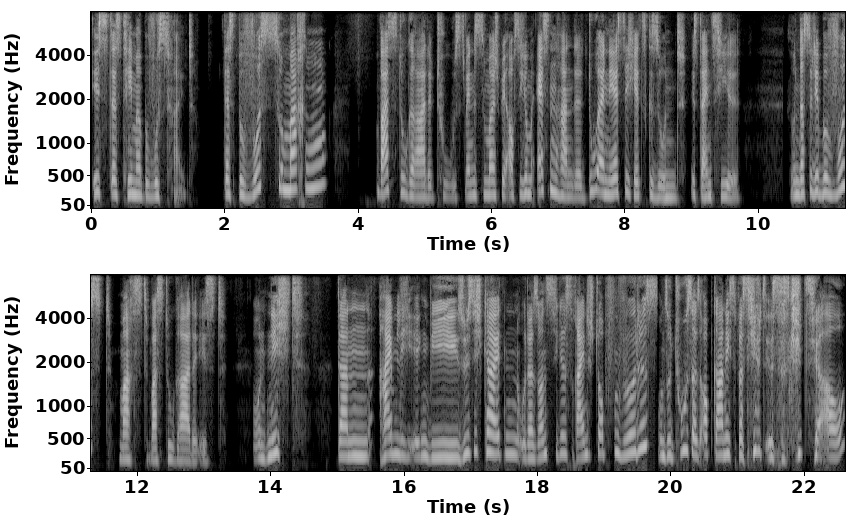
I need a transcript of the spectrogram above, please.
ist das Thema Bewusstheit. Das bewusst zu machen, was du gerade tust. Wenn es zum Beispiel auch sich um Essen handelt, du ernährst dich jetzt gesund, ist dein Ziel. Und dass du dir bewusst machst, was du gerade isst. Und nicht dann heimlich irgendwie Süßigkeiten oder sonstiges reinstopfen würdest und so tust, als ob gar nichts passiert ist. Das gibt's ja auch.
